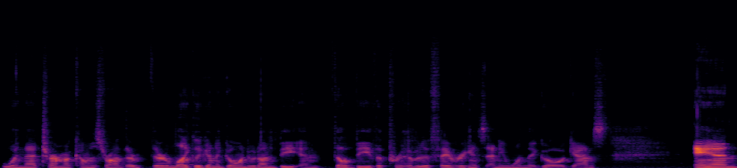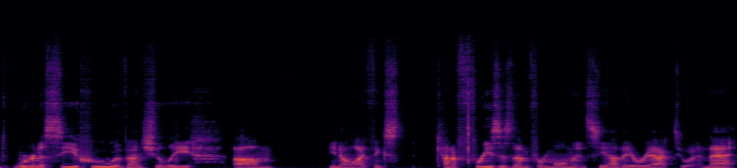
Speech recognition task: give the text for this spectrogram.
when that tournament comes around. They're they're likely going to go into it unbeaten. They'll be the prohibitive favorite against anyone they go against, and we're going to see who eventually, um, you know, I think kind of freezes them for a moment and see how they react to it. And that,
